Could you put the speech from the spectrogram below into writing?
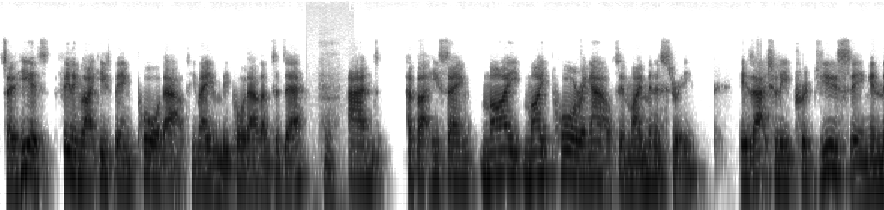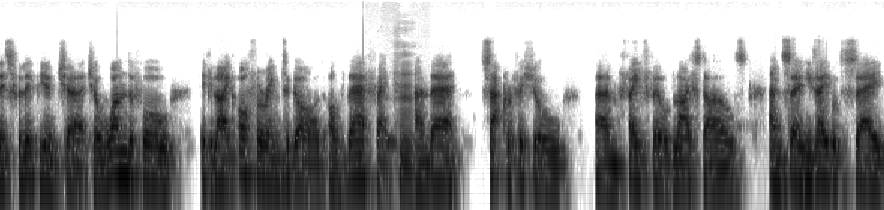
So he is feeling like he's being poured out. He may even be poured out unto death. Hmm. And uh, but he's saying my my pouring out in my ministry is actually producing in this Philippian church a wonderful, if you like, offering to God of their faith hmm. and their sacrificial um, faith filled lifestyles. And so he's able to say,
